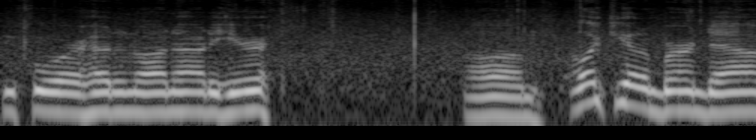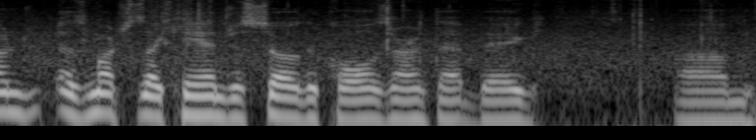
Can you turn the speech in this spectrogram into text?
before heading on out of here. Um, I like to get them burned down as much as I can just so the coals aren't that big. Um,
